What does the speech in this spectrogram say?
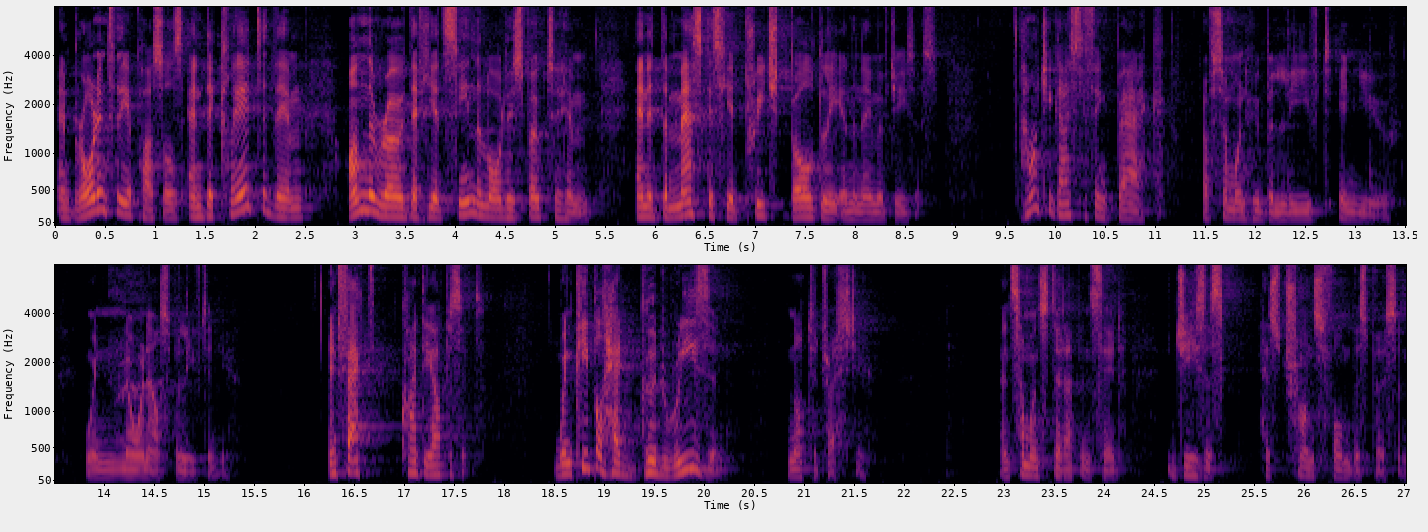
and brought him to the apostles and declared to them on the road that he had seen the Lord who spoke to him. And at Damascus, he had preached boldly in the name of Jesus. I want you guys to think back of someone who believed in you when no one else believed in you. In fact, Quite the opposite. When people had good reason not to trust you, and someone stood up and said, Jesus has transformed this person.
